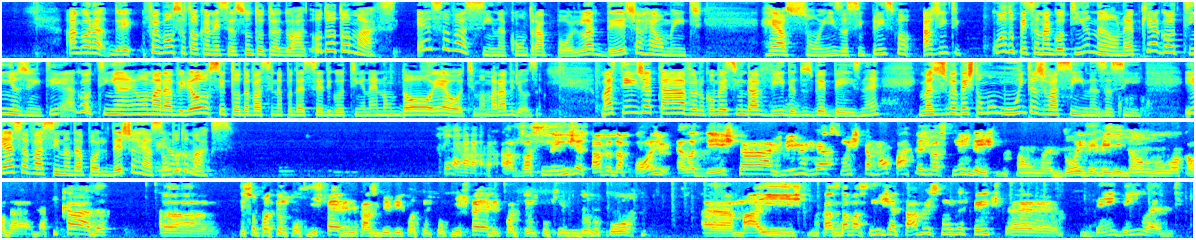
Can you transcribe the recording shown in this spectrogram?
Agora, foi bom você tocar nesse assunto, doutor Eduardo. O doutor Max, essa vacina contra a polio, ela deixa realmente reações, assim, principalmente. A gente, quando pensa na gotinha, não, né? Porque a gotinha, gente, a gotinha é uma maravilha. Ou se toda vacina pudesse ser de gotinha, né? Não dói, é ótima, maravilhosa. Mas tem injetável no comecinho da vida dos bebês, né? Mas os bebês tomam muitas vacinas, assim. E essa vacina da polio deixa reação, doutor Max? A, a, vacina injetável da polio, ela deixa as mesmas reações que a maior parte das vacinas deixa. Então, é dois vermelhidão no local da, da picada, a pessoa pode ter um pouco de febre, no caso do bebê pode ter um pouco de febre, pode ter um pouquinho de dor no corpo, uh, mas no caso da vacina injetável, são os efeitos é, bem, bem leves.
